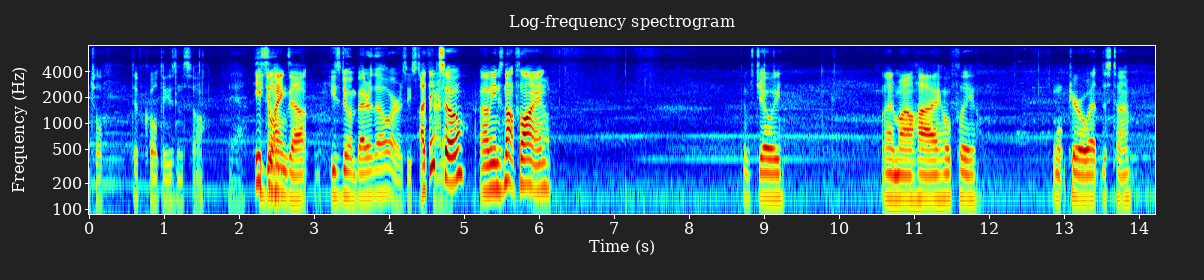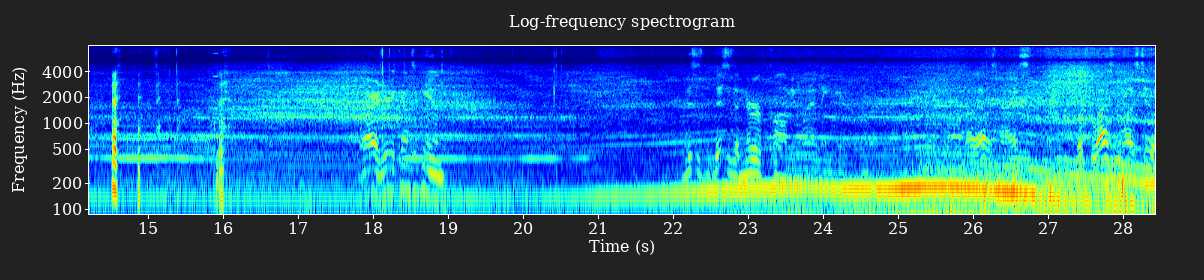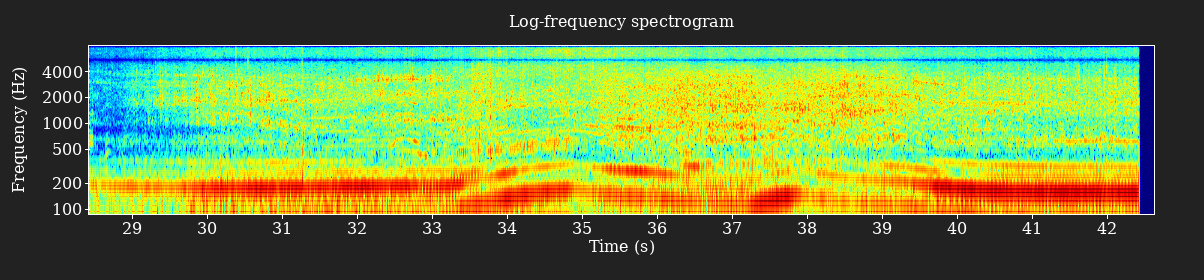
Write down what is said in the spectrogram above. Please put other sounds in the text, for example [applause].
financial difficulties, and so Yeah. he He's still doing- hangs out. He's doing better though, or is he still? I think so. I mean, he's not flying. Comes Joey. Land Mile Hi. Hopefully, won't pirouette this time. [laughs] All right, here he comes again. This is this is a nerve calming landing here. Oh, that was nice. That's the last one was too. After this one.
